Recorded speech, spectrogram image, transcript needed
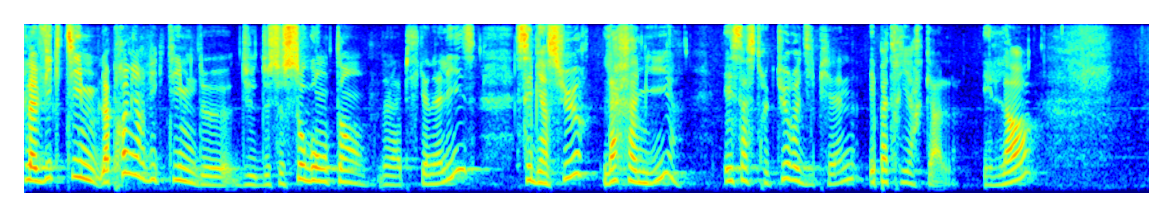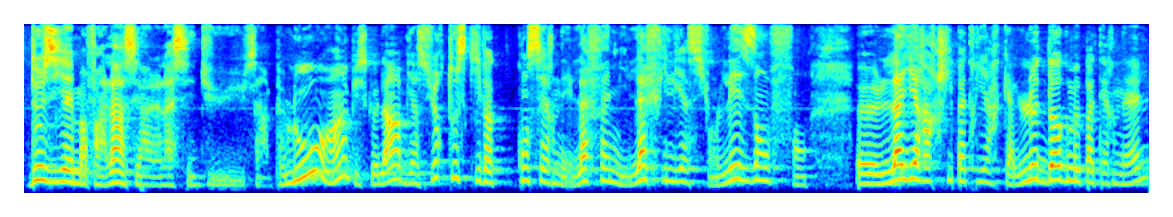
la, victime, la première victime de, ce second temps de la psychanalyse, c'est bien sûr la famille et sa structure oedipienne et patriarcale. Et là, deuxième, enfin là c'est là c'est un peu lourd, hein, puisque là, bien sûr, tout ce qui va concerner la famille, l'affiliation, les enfants, euh, la hiérarchie patriarcale, le dogme paternel,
